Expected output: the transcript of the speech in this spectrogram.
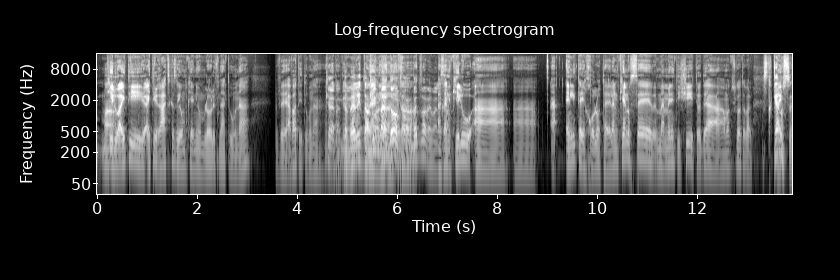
מה... כאילו הייתי רץ כזה יום כן, יום לא, לפני התאונה, ועברתי תאונה. כן, אני... דבר איתנו על ה- הרבה דברים עליך. אז אני כאילו, אין לי את היכולות האלה. אני כן עושה מאמנת אישית, אתה יודע, רמת משקעות, אבל... אז אתה כן עושה.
